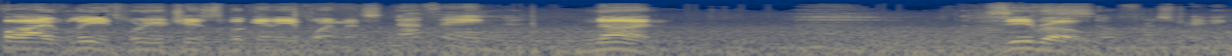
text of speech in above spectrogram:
5 leads, what are your chances of booking any appointments? Nothing. None. Zero. So frustrating.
